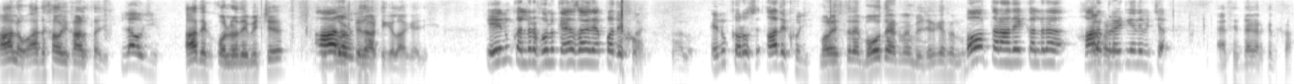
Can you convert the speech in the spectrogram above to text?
ਆ ਲਓ ਆ ਦਿਖਾਓ ਜੀ ਖਾਲਸਾ ਜੀ। ਲਓ ਜੀ। ਆ ਦੇਖੋ ਕੋਲਰ ਦੇ ਵਿੱਚ ਆਹ ਲਓ ਪੋਸਟ ਦਾ ਆਰਟੀਕਲ ਆ ਗਿਆ ਜੀ। ਇਹਨੂੰ ਕਲਰਫੁਲ ਕਹਿ ਸਕਦੇ ਆਪਾਂ ਦੇਖੋ। ਆ ਲਓ। ਇਹਨੂੰ ਕਰੋ ਆ ਦੇਖੋ ਜੀ। ਮਤਲਬ ਇਸ ਤਰ੍ਹਾਂ ਬਹੁਤ ਆਈਟਮਾਂ ਮਿਲ ਜਾਣਗੀਆਂ ਤੁਹਾਨੂੰ। ਬਹੁਤ ਤਰ੍ਹਾਂ ਦੇ ਕਲਰ ਹਰ ਵੈਰਾਈਟੀਆਂ ਦੇ ਵਿੱਚ। ਐ ਸਿੱਧਾ ਕਰਕੇ ਦਿਖਾ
